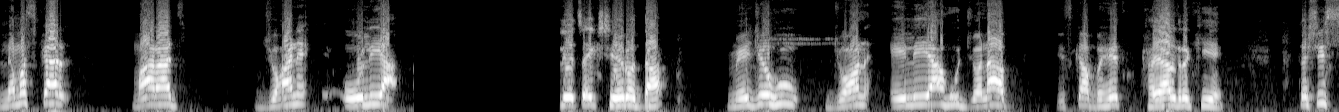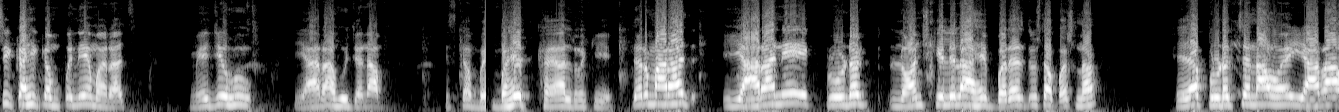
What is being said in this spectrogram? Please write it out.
नमस्कार महाराज जॉन ओलिया ओलियाचा एक शेर होता. मेजो हूँ जॉन एलिया हूँ जनाब इसका बेहद ख्याल रखिए. तशीच काही कंपनी आहे महाराज. मेजे हू यारा हू जनाब इसका बहेत बेहद ख्याल रखिए. तर महाराज याराने एक प्रोडक्ट लॉन्च केलेला आहे बऱ्याच दिवसापासून. ह्या प्रोडक्टचं नाव आहे यारा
